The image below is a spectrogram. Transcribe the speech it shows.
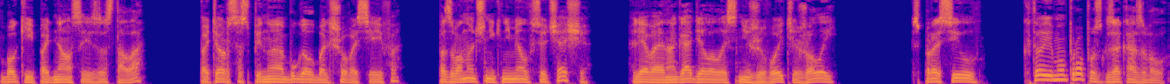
Бокий поднялся из-за стола, потерся спиной об угол большого сейфа, позвоночник немел все чаще, левая нога делалась неживой, тяжелой. Спросил, кто ему пропуск заказывал.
